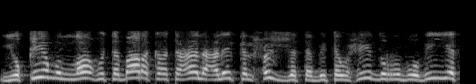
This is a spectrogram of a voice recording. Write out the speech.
يقيم الله تبارك وتعالى عليك الحجة بتوحيد الربوبية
